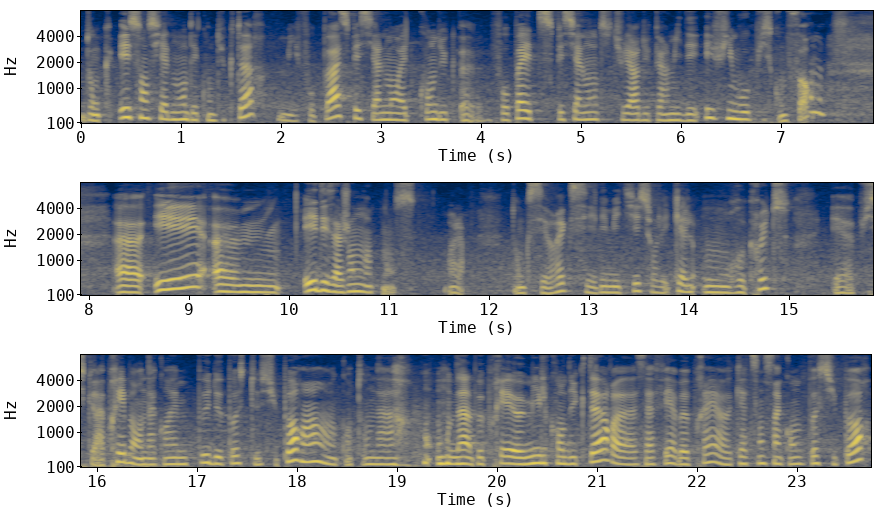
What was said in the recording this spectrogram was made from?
donc essentiellement des conducteurs, mais il ne faut pas être euh, faut pas être spécialement titulaire du permis des FIMO puisqu'on forme, euh, et, des agents de maintenance. Voilà. Donc c'est vrai que c'est les métiers sur lesquels on recrute. Et, puisque après, ben, on a quand même peu de postes support. hein. Quand on a, on a à peu près euh, 1000 conducteurs, ça fait à peu près euh, 450 postes support.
